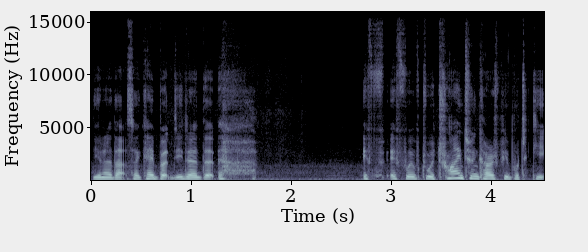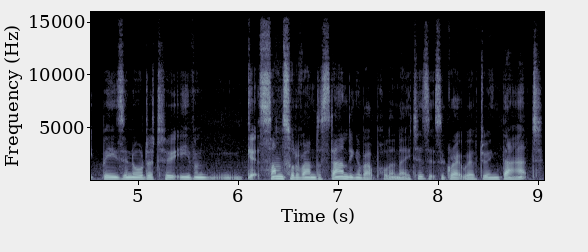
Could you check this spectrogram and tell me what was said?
you know, that's okay. But you know that. If, if we're, we're trying to encourage people to keep bees in order to even get some sort of understanding about pollinators, it's a great way of doing that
